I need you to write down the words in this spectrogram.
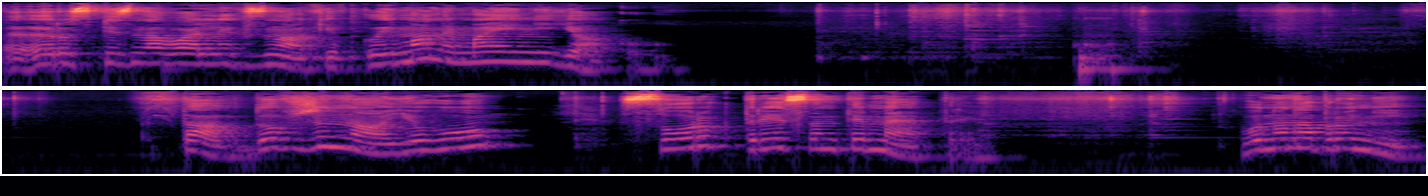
е, розпізнавальних знаків. Клейма немає ніякого. Так, довжина його 43 сантиметри. Воно на броні.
